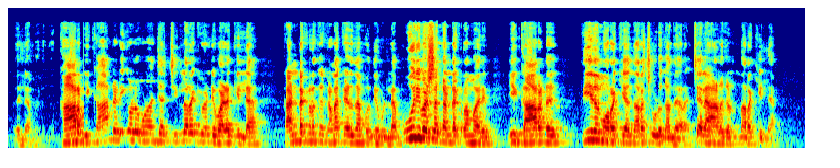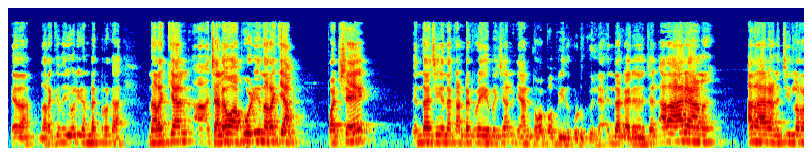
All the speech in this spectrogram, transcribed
അതെല്ലാം വരുന്നത് കാർ ഈ കാർഡ് അടിക്കുള്ള ഗുണം വെച്ചാൽ ചില്ലറയ്ക്ക് വേണ്ടി വഴക്കില്ല കണ്ടക്ടർക്ക് കണക്കെഴുതാൻ ബുദ്ധിമുട്ടില്ല ഭൂരിപക്ഷം കണ്ടക്ടർമാരും ഈ കാർഡ് തീരെ മുറയ്ക്കുക നിറച്ചു കൊടുക്കാൻ തയ്യാറ് ചില ആളുകൾ നിറയ്ക്കില്ല ഏതാ നിറയ്ക്കുന്ന ജോലി കണ്ടക്ടർക്ക് നിറയ്ക്കാൻ ചിലവ് വഴി നിറയ്ക്കാം പക്ഷേ എന്താ ചെയ്യുന്ന കണ്ടക്ടറെ ഏൽപ്പിച്ചാൽ ഞാൻ ടോപ്പ് അപ്പ് ചെയ്ത് കൊടുക്കില്ല. എന്താ കാര്യം എന്ന് വെച്ചാൽ അതാരാണ്? അതാരാണ് ചില്ലറ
